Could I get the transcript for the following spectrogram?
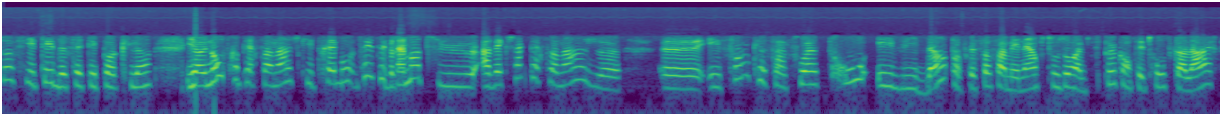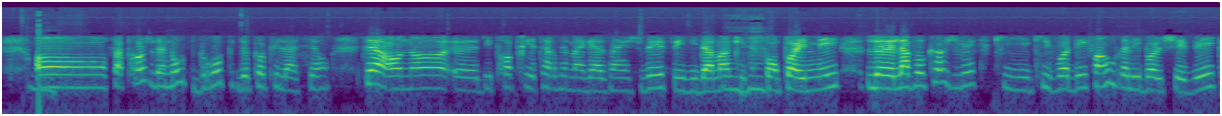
société de cette époque-là. Il y a un autre personnage qui est très beau. Tu sais, c'est vraiment tu avec chaque personnage. Euh, euh, et sans que ça soit trop évident, parce que ça, ça m'énerve toujours un petit peu quand c'est trop scolaire, mm. on s'approche d'un autre groupe de population. Tu sais, on a euh, des propriétaires de magasins juifs, évidemment, qui ne se mm-hmm. font pas aimer. L'avocat juif qui, qui va défendre les bolcheviks,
